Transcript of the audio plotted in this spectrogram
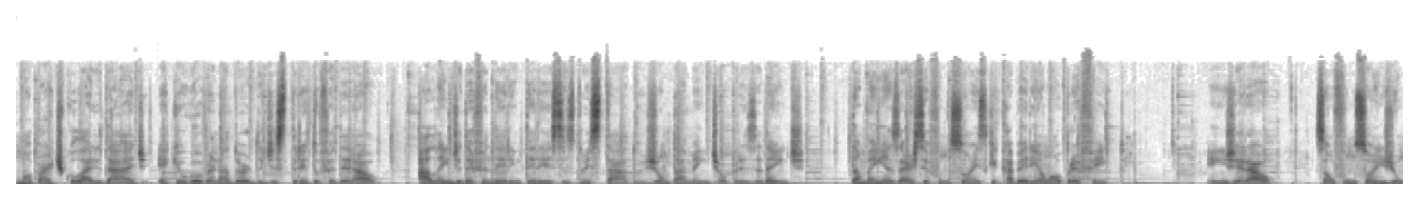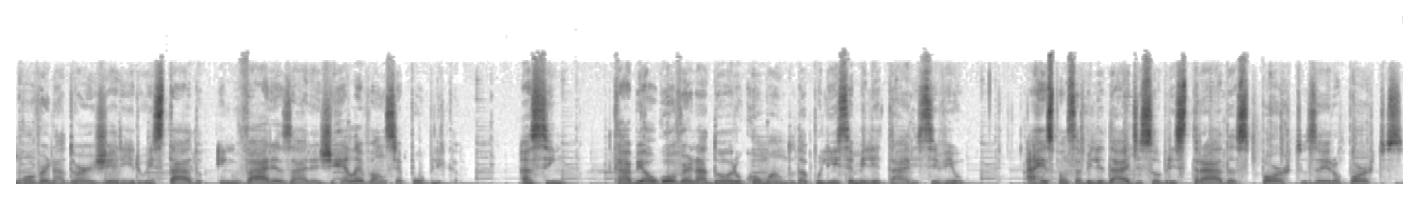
Uma particularidade é que o governador do Distrito Federal, além de defender interesses do Estado juntamente ao presidente, também exerce funções que caberiam ao prefeito. Em geral, são funções de um governador gerir o Estado em várias áreas de relevância pública. Assim, cabe ao governador o comando da Polícia Militar e Civil, a responsabilidade sobre estradas, portos, aeroportos,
